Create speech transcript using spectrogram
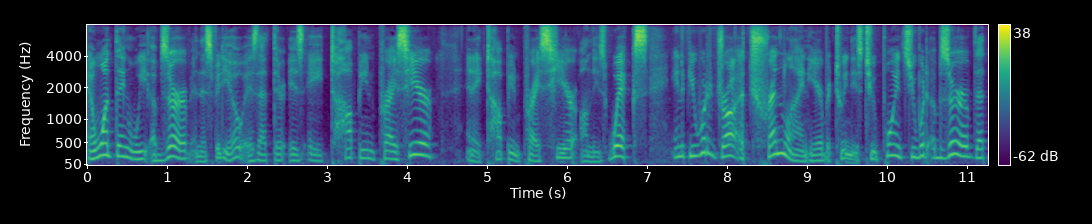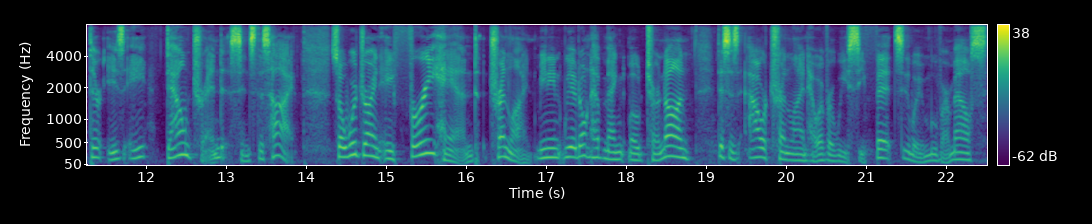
And one thing we observe in this video is that there is a topping price here and a topping price here on these wicks. And if you were to draw a trend line here between these two points, you would observe that there is a downtrend since this high. So we're drawing a freehand trend line, meaning we don't have magnet mode turned on. This is our trend line however we see fit. See the way we move our mouse.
